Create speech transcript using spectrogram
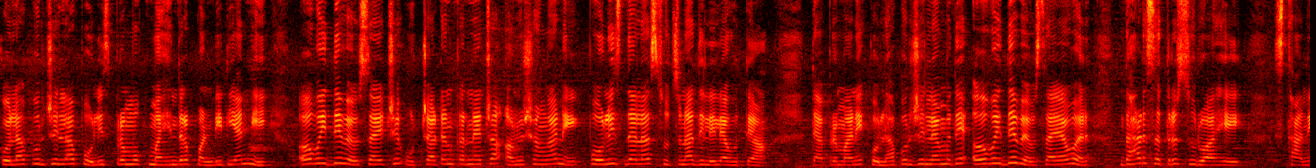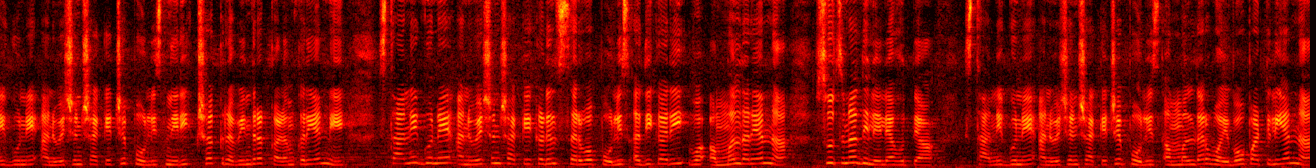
कोल्हापूर जिल्हा पोलीस प्रमुख महेंद्र पंडित यांनी अवैध व्यवसायाचे उच्चाटन करण्याच्या अनुषंगाने पोलीस दलास सूचना दिलेल्या होत्या. त्याप्रमाणे कोल्हापूर जिल्ह्यामध्ये अवैध व्यवसायावर धाड सत्र सुरू आहे. स्थानिक गुन्हे अन्वेषण शाखेचे पोलीस निरीक्षक रवींद्र कळमकर यांनी स्थानिक गुन्हे अन्वेषण शाखेकडील सर्व पोलीस अधिकारी व अंमलदार यांना सूचना दिलेल्या होत्या. स्थानिक गुन्हे अन्वेषण शाखेचे पोलीस अंमलदार वैभव पाटील यांना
